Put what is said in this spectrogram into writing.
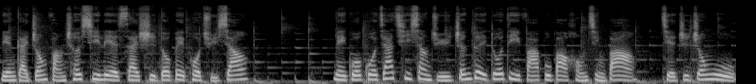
连改装房车系列赛事都被迫取消。美国国家气象局针对多地发布暴洪警报，截至中午，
